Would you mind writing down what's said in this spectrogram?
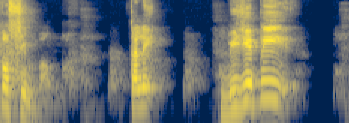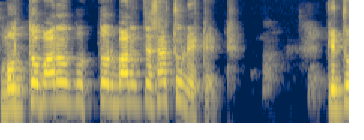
পশ্চিমবঙ্গ। তাহলে বিজেপি মধ্য ভারত, উত্তর ভারতে স্যাচুরেটেড কিন্তু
